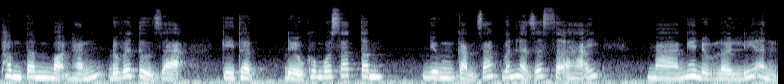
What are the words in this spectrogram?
thâm tâm bọn hắn đối với tử dạ kỳ thật đều không có sát tâm, nhưng cảm giác vẫn là rất sợ hãi, mà nghe được lời Lý ẩn,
